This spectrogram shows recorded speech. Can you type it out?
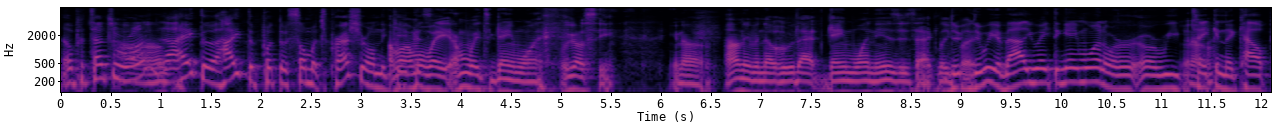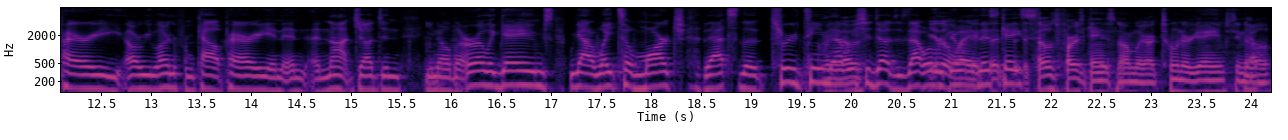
a potential um, run. I hate to hate to put so much pressure on the I'm, kid. I'm gonna wait. I'm gonna wait to game one. We're gonna see. You know, I don't even know who that game one is exactly, Do, but do we evaluate the game one, or, or are we know. taking the Calipari? Are we learning from Calipari and, and, and not judging? You know, the mm-hmm. early games. We gotta wait till March. That's the true team mean, that we should judge. Is that what we're doing way, in this th- th- case? those first games normally are tuner games. You know,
